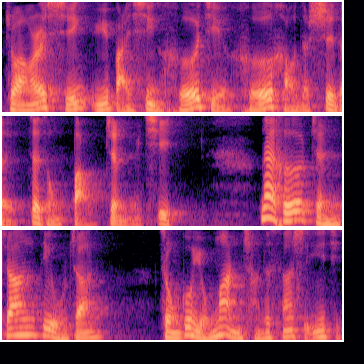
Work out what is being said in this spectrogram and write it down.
转而行与百姓和解和好的事的这种保证语气。奈何整章第五章总共有漫长的三十一节，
